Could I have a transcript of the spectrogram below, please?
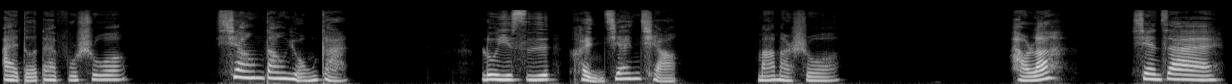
艾德大夫说：“相当勇敢。”路易斯很坚强。妈妈说。好了，现在，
